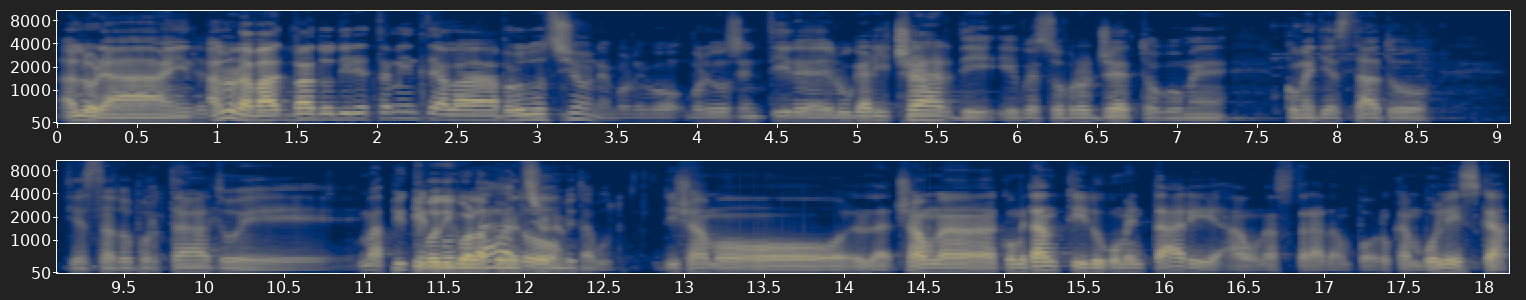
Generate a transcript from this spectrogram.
Allora, in, allora vado direttamente alla produzione, volevo, volevo sentire Luca Ricciardi e questo progetto come, come ti è stato ti è stato portato e Ma più tipo che di portato, collaborazione avete avuto? Diciamo, c'è una, come tanti documentari, ha una strada un po' rocambolesca.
